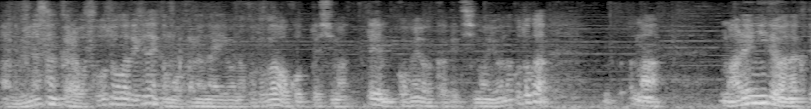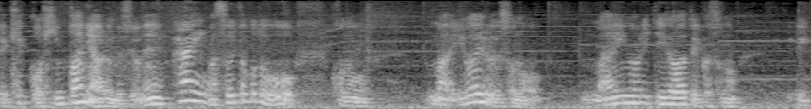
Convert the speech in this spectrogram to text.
あの皆さんからは想像ができないかもわからないようなことが起こってしまってご迷惑かけてしまうようなことがまあ稀にではなくて結構頻繁にあるんですよね。はい、まあ、そういったことをこの、まあ、いわゆるそのマイノリティ側というかその一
